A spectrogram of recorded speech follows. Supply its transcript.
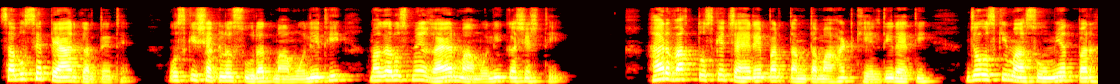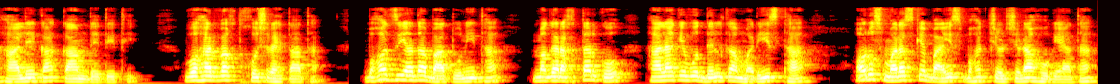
سب اس سے پیار کرتے تھے۔ اس کی شکل و صورت معمولی تھی، مگر اس میں غیر معمولی کشش تھی۔ ہر وقت اس کے چہرے پر تمتماہٹ کھیلتی رہتی، جو اس کی معصومیت پر حالے کا کام دیتی تھی۔ وہ ہر وقت خوش رہتا تھا۔ بہت زیادہ باتونی تھا، مگر اختر کو، حالانکہ وہ دل کا مریض تھا، اور اس مرض کے باعث بہت چڑچڑا ہو گیا تھا،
